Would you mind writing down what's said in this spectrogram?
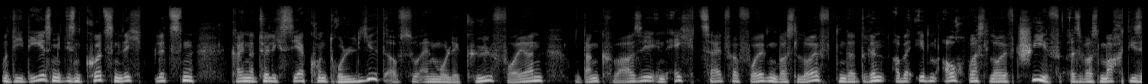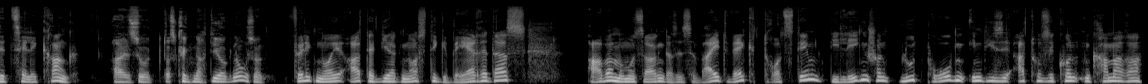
Und die Idee ist, mit diesen kurzen Lichtblitzen kann ich natürlich sehr kontrolliert auf so ein Molekül feuern und dann quasi in Echtzeit verfolgen, was läuft denn da drin, aber eben auch, was läuft schief. Also was macht diese Zelle krank. Also, das klingt nach Diagnose völlig neue Art der Diagnostik wäre das. Aber man muss sagen, das ist weit weg. Trotzdem, die legen schon Blutproben in diese Attosekundenkamera.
